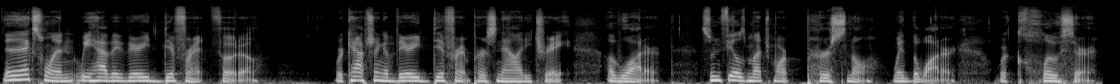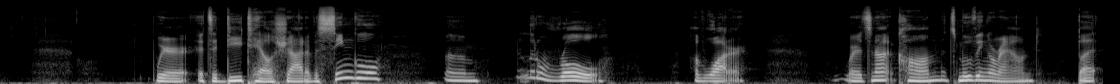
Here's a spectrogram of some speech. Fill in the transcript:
The next one, we have a very different photo. We're capturing a very different personality trait of water. This one feels much more personal with the water. We're closer. Where it's a detail shot of a single um, little roll of water, where it's not calm, it's moving around, but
